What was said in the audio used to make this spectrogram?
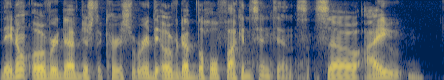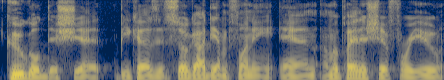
they don't overdub just the curse word, they overdub the whole fucking sentence. So I Googled this shit because it's so goddamn funny and I'm gonna play this shit for you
